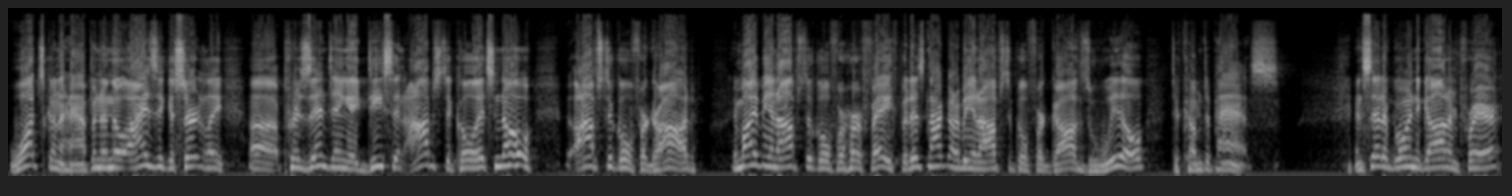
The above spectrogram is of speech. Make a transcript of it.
what's going to happen. And though Isaac is certainly uh, presenting a decent obstacle, it's no obstacle for God. It might be an obstacle for her faith, but it's not going to be an obstacle for God's will to come to pass. Instead of going to God in prayer,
